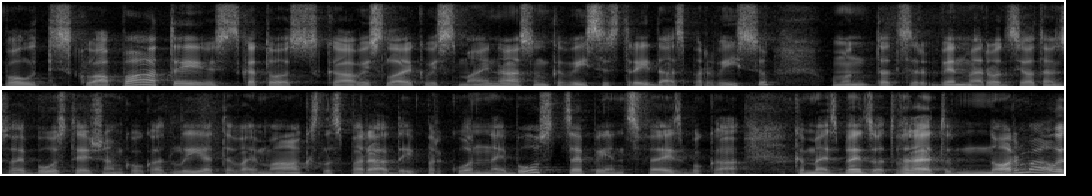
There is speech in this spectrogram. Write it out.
politisku apātiju. Es skatos, kā visu laiku viss mainās un ka visi strīdās par visu. Un man tāds vienmēr rodas jautājums, vai būs tiešām kaut kāda lieta vai mākslas parādība, par ko nebūs cepiens Facebook, ka mēs beidzot varētu normāli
